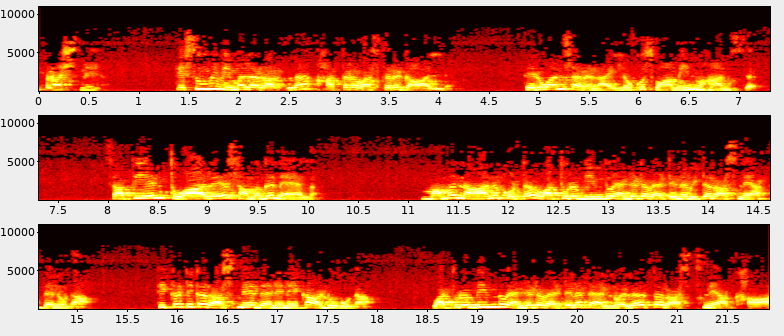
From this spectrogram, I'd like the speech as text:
ප්‍රශ්නය. තිසුමි විමල රත්න හතර වසර ගාල්ල. තෙරුවන් සරණයි ලොකු ස්වාමීන් වහන්සේ. සතියෙන් තුවාලය සමග නෑම. මම නානකොට වතුර බින්දු ඇඟට වැටෙන විට රස්නයක් දැනුණා. ටික ටික රස්නය දැනෙන එක අඩු වුණා. වතුර බින්දු ඇඟට වැටෙන තැන්වලට රස්නයක් හා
